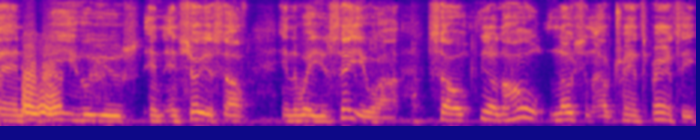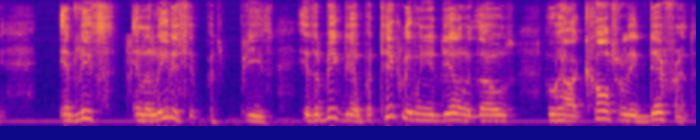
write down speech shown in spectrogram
and be who you and, and show yourself in the way you say you are. So, you know, the whole notion of transparency, at least in the leadership piece, is a big deal, particularly when you're dealing with those who are culturally different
